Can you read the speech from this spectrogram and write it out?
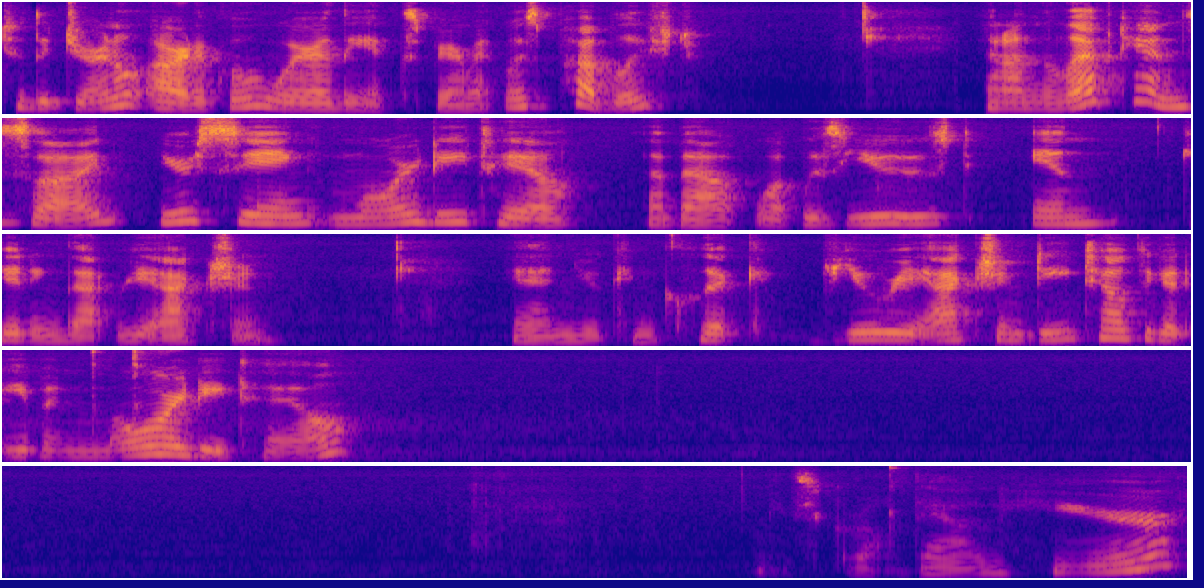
to the journal article where the experiment was published. And on the left-hand side, you're seeing more detail about what was used in getting that reaction. And you can click View Reaction Detail to get even more detail. Down here,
